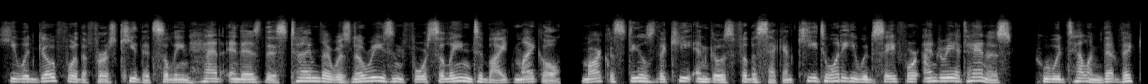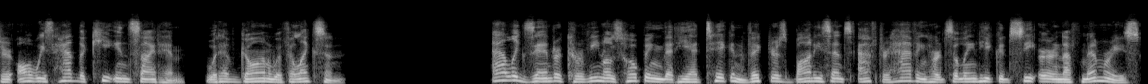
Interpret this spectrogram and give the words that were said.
he would go for the first key that Selene had and as this time there was no reason for Selene to bite Michael, Marcus steals the key and goes for the second key to what he would say for Andrea Tanis, who would tell him that Victor always had the key inside him, would have gone with Alexon. Alexander Corvinus hoping that he had taken Victor's body since after having heard Selene he could see her enough memories,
